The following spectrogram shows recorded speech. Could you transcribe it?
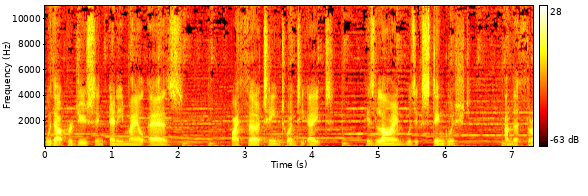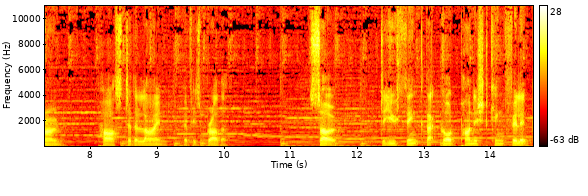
without producing any male heirs. By 1328, his line was extinguished and the throne passed to the line of his brother. So, do you think that God punished King Philip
